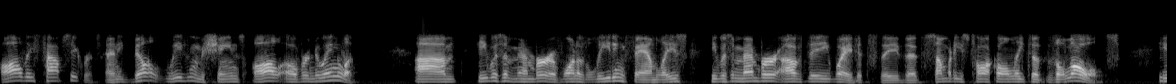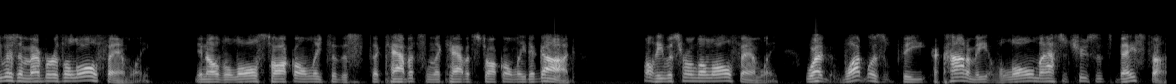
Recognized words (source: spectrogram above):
all these top secrets, and he built weaving machines all over New England. Um, he was a member of one of the leading families. He was a member of the wait, it's the the somebody's talk only to the Lowells. He was a member of the Lowell family. You know, the Lowells talk only to the, the Cabots, and the Cabots talk only to God. Well, he was from the Lowell family. What, what was the economy of Lowell, Massachusetts based on?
